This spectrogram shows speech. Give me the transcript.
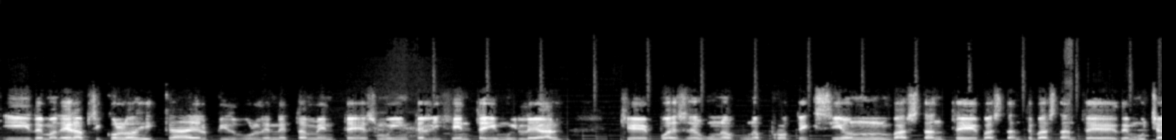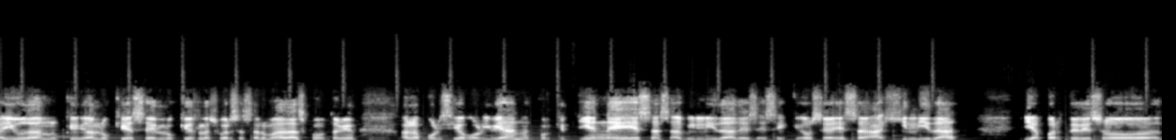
y de manera psicológica, el pitbull netamente es muy inteligente y muy leal, que puede ser una, una protección bastante, bastante, bastante de mucha ayuda a lo que, a lo que es lo que es las Fuerzas Armadas, como también a la policía boliviana, porque tiene esas habilidades, ese, o sea, esa agilidad y aparte de eso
